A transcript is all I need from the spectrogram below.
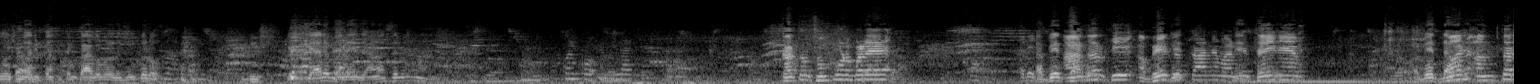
દોષ મારી પાસે તમે કાગળ રજૂ કરો. ક્યારે બને જાણો સર ને? કાં તો સંપૂર્ણપણે અભેદતા આદરથી અભેદતાને માટે થઈને મન અંતર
